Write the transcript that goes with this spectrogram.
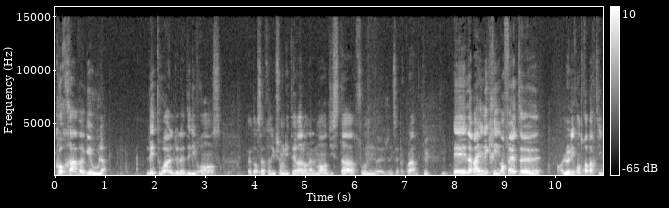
Kochav Geoula, l'étoile de la délivrance, dans sa traduction littérale en allemand, Die Star von euh, je ne sais pas quoi. Et là-bas, il écrit en fait euh, le livre en trois parties.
